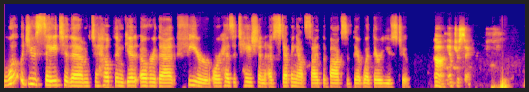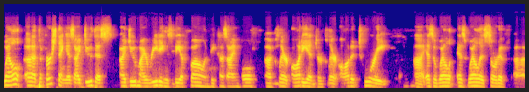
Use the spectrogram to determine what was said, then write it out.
What would you say to them to help them get over that fear or hesitation of stepping outside the box of their, what they're used to? Ah, interesting. Well, uh, the first thing is I do this, I do my readings via phone because I'm both uh, clairaudient or clairauditory uh, as, well, as well as sort of uh,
